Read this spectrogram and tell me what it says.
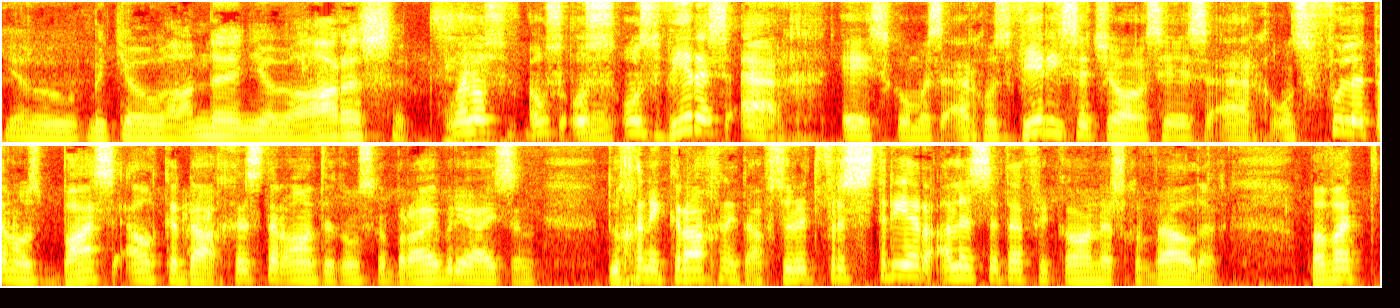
jou met jou hande in jou hare sit. Wel ons ons ons ons weer is erg. Eskom is erg. Ons weet die situasie is erg. Ons voel dit in ons bas elke dag. Gisteraand het ons gebraai by die huis en toe gaan die krag net af. So dit frustreer alle Suid-Afrikaners geweldig. Maar wat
